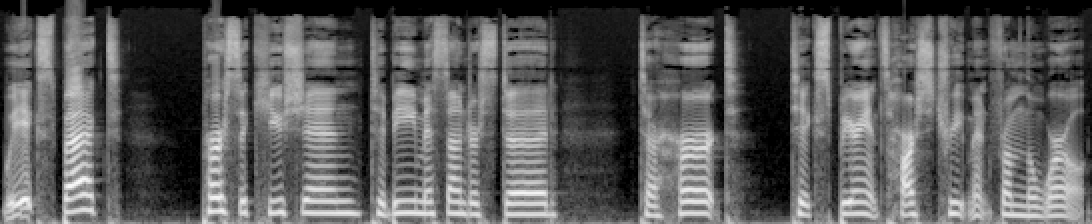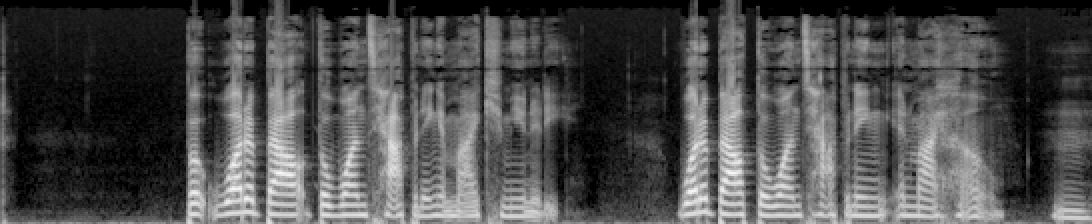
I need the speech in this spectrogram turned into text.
we expect persecution to be misunderstood, to hurt, to experience harsh treatment from the world. But what about the ones happening in my community? What about the ones happening in my home? Mm.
